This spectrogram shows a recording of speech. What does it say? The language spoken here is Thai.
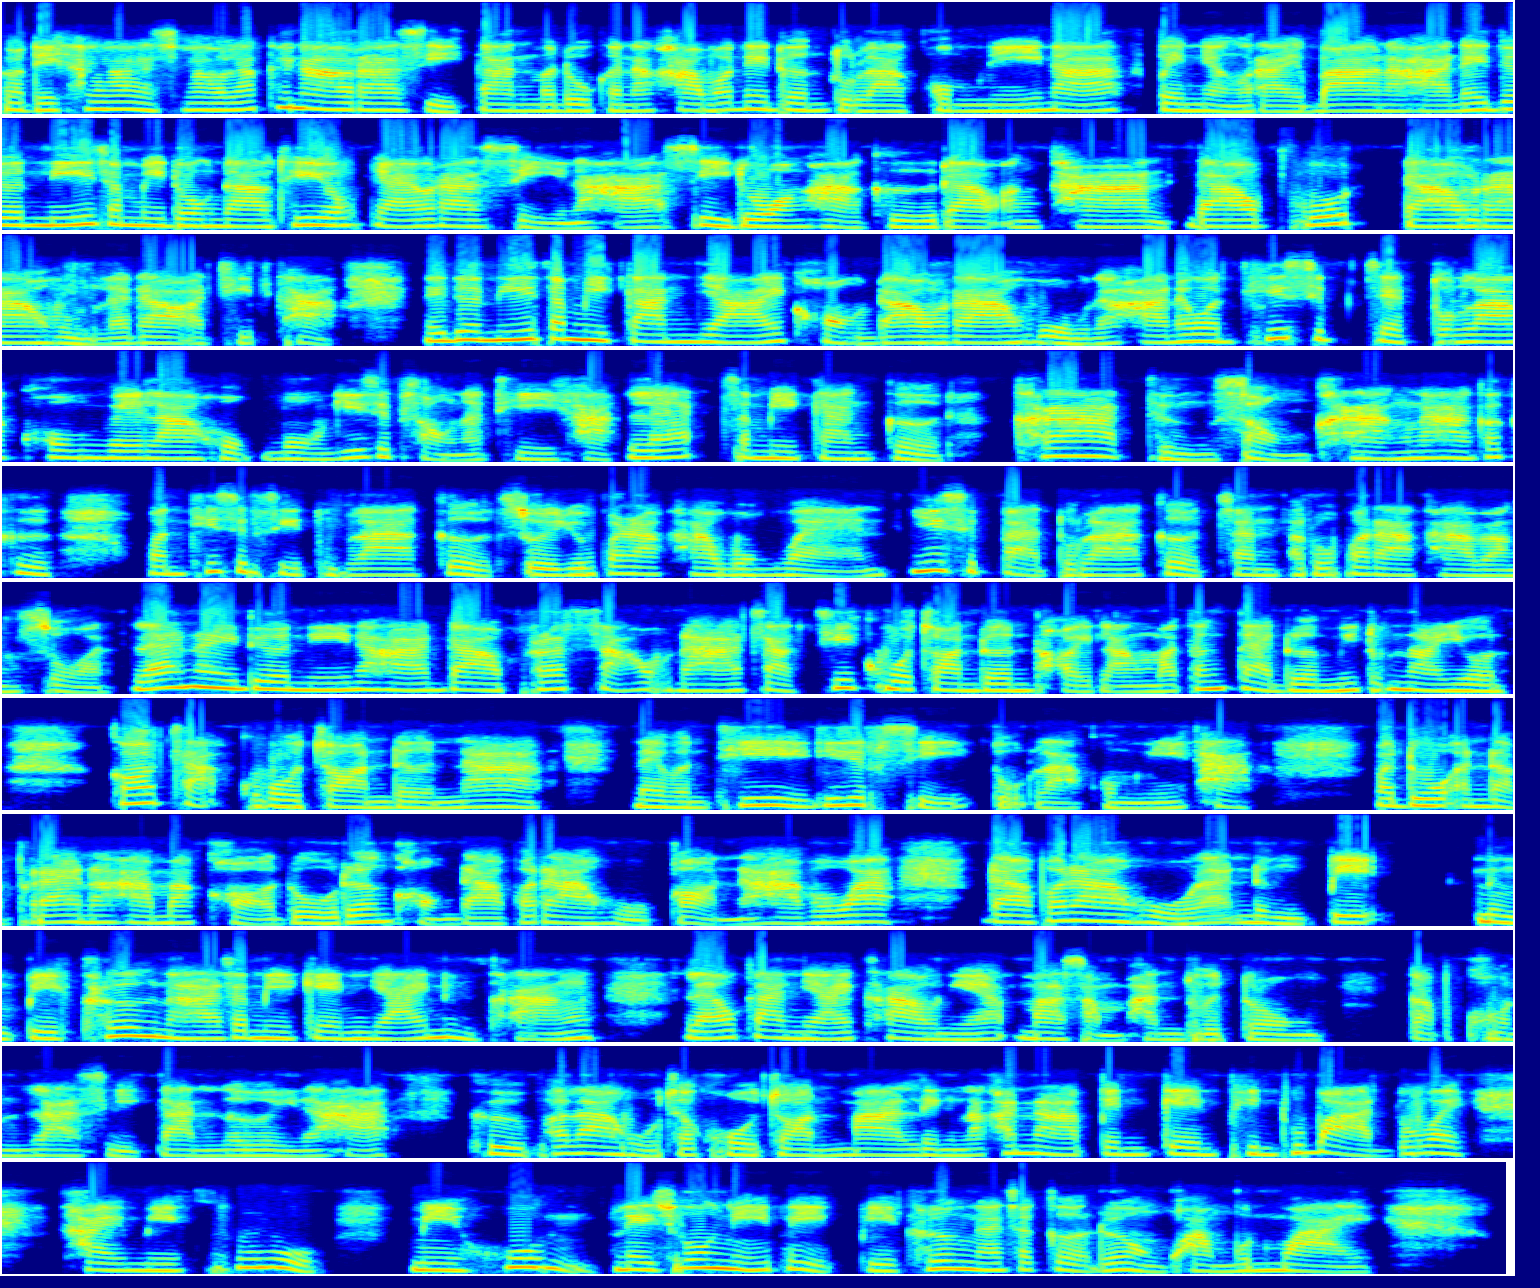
สวัสดีค่ะชาวลัคนาราศีกันมาดูกันนะคะ ว่าในเดือนตุลาคมนี้นะ เป็นอย่างไรบ้างนะคะ ในเดือนนี้จะมีดวงดาวที่ยกย้ายราศีนะคะสี่ดวงค่ะ คือดาวอังคาร ดาวพุธดาวราหูและดาวอาทิตย์ค่ะ ในเดือนนี้จะมีการย้ายของดาวราหูนะคะ ในวันที่ 17 ตุลาคมเวลา6โมง22 นาทีค่ะ และจะมีการเกิดคราดถึง 2 ครั้งนะคะก็คือวันที่ 14 ตุลาเกิดสุริยุปราคาวงแหวน 28 ตุลาเกิดจันทรุปราคาบางส่วน และในเดือนนี้นะคะดาวพระเสาร์นะคะจากที่โคจรเดินถอยหลังมาตั้งแต่เดือนมิถุนายน ก็จะโคจรเดินหน้าในวันที่ 24 ตุลาคมนี้ค่ะ มาดูอันดับแรกนะคะ มาขอดูเรื่องของดาวพระราหูก่อนนะคะ เพราะว่าดาวพระราหูละหนึ่งปีหนึ่งปีครึ่งนะคะ จะมีเกณฑ์ย้ายหนึ่งครั้ง แล้วการย้ายคราวนี้มาสัมพันธ์โดยตรงกับคนราศีกันเลยนะคะ คือพระราหูจะโคจรมาเล็งลัคนาเป็นเกณฑ์พินทุบาทด้วย ใครมีคู่มีหุ้นในช่วงนี้ไปอีกปีครึ่งนะจะเกิดเรื่องของความวุ่นวาย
